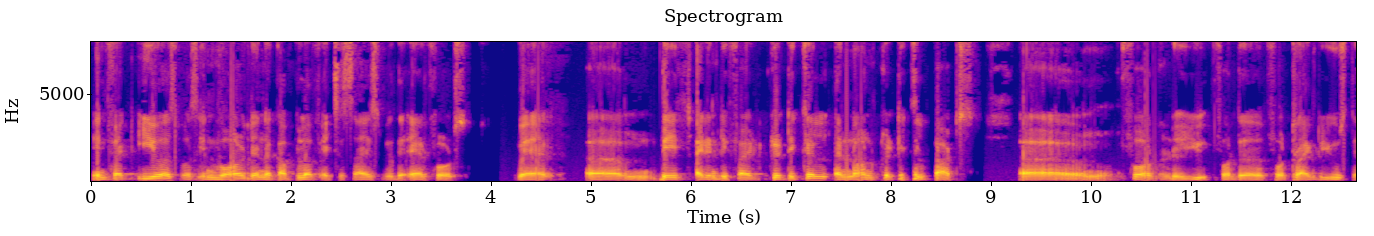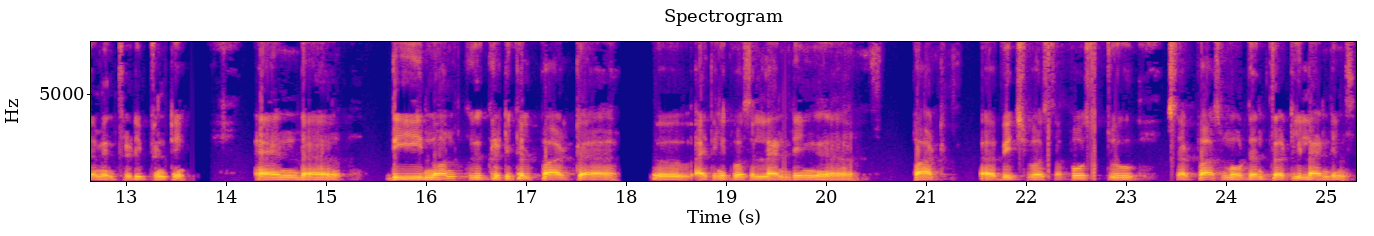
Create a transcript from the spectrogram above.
In fact, EOS was involved in a couple of exercises with the Air Force where um, they identified critical and non-critical parts um, for the for the for trying to use them in 3D printing, and uh, the non-critical part, uh, uh, I think it was a landing uh, part, uh, which was supposed to surpass more than 30 landings,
